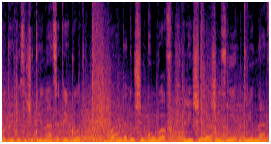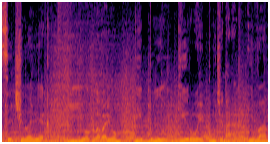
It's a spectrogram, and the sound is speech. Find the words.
по 2013 год банда душегубов лишила жизни 12 человек. Ее главарем и был герой Путина Иван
